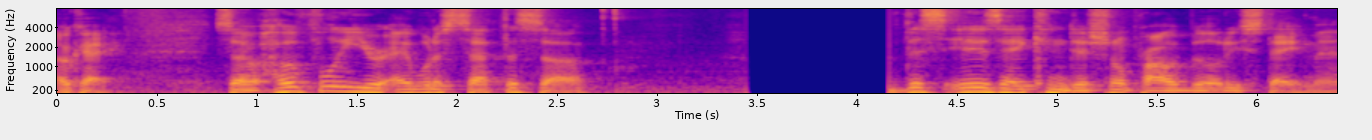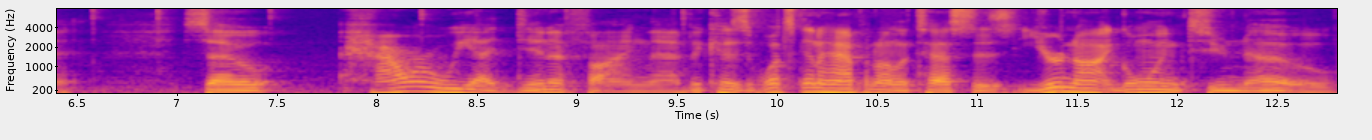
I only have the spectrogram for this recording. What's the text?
Okay, so hopefully you're able to set this up. This is a conditional probability statement. So how are we identifying that? Because what's going to happen on the test is you're not going to know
